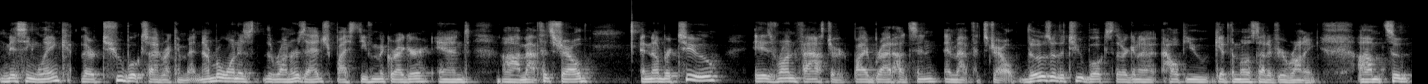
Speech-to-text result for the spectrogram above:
missing link. There are two books I'd recommend. Number one is The Runner's Edge by Stephen McGregor and uh, Matt Fitzgerald, and number two is Run Faster by Brad Hudson and Matt Fitzgerald. Those are the two books that are going to help you get the most out of your running. Um, so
